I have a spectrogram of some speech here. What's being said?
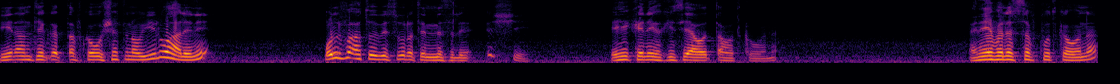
إن أنت كتفك وشتنا ويلوها لني؟ قل فأتوا بسورة مثله إشي إيه كنيك كيسيا وطاوت كونا أنا فلسفكوت كونا؟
